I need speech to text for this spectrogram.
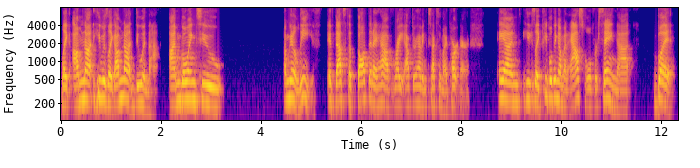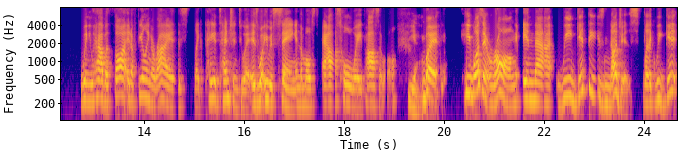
like i'm not he was like i'm not doing that i'm going to i'm going to leave if that's the thought that i have right after having sex with my partner and he's like people think i'm an asshole for saying that but when you have a thought and a feeling arise, like pay attention to it, is what he was saying in the most asshole way possible. Yeah. But he wasn't wrong in that we get these nudges, like we get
